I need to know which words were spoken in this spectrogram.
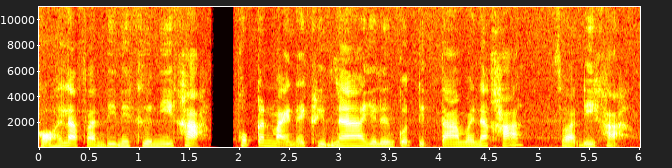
ขอให้หลับฝันดีในคืนนี้ค่ะ พบกันใหม่ในคลิปหน้าอย่าลืมกดติดตามไว้นะคะ สวัสดีค่ะ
